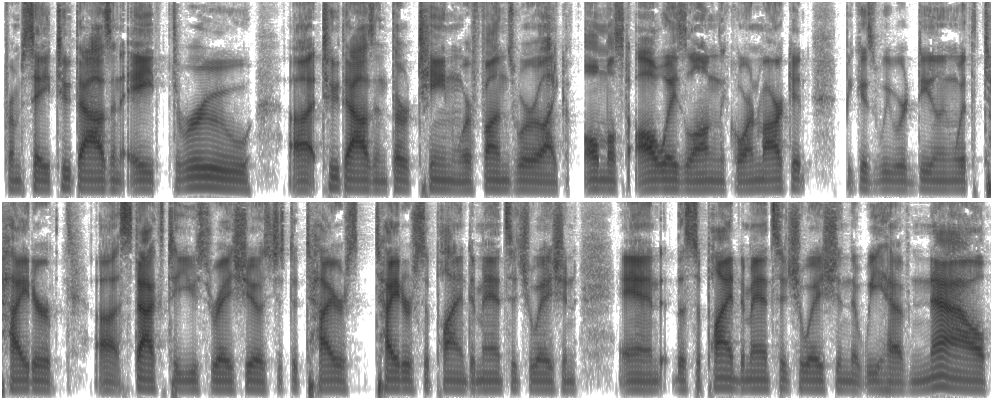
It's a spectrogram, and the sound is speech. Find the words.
from say 2008 through uh, 2013, where funds were like almost always long the corn market because we were dealing with tighter uh, stocks to use ratios, just a tighter, tighter supply and demand situation. And the supply and demand situation that we have now,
